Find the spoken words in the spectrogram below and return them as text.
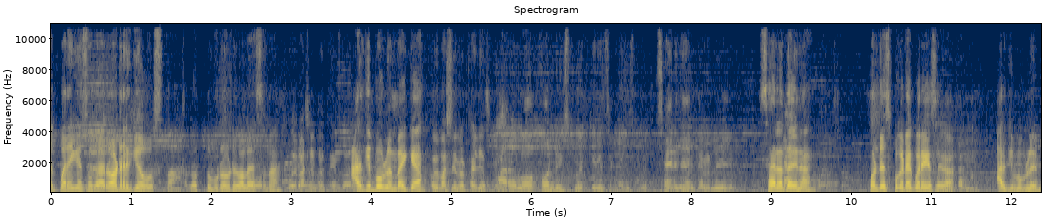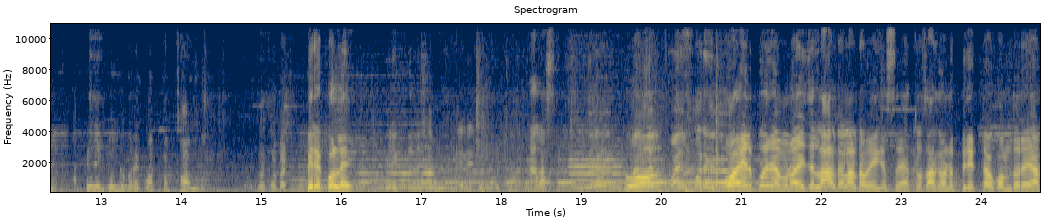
একবারে। গেছে গা। রডের কি অবস্থা? রড তো মোটামুটি ভালো আছে না? আর কি প্রবলেম বাইকে? ওই পাশে রড ফাইট আর হলো ফোন করে গেছে সাইড দেওয়ার কারণে সাইরা দেয় না? কন্টেস্ট পকেট একবারে গেছে গা। আর কি প্রবলেম ব্রেক বন্ধ করে কট কট সাউন্ড ব্রেক করলে? অয়েল পরে এমন হয় যে লালটা লালটা হয়ে গেছে তো যার কারণে ব্রেকটাও কম ধরে আর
